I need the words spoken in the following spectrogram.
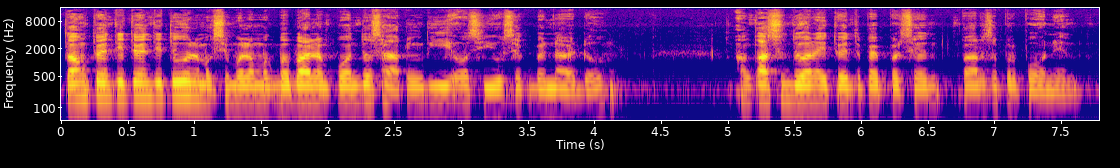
Taong 2022, na magsimulang magbaba ng pondo sa aking DO, si Yusek Bernardo. Ang kasunduan ay 25% para sa proponent.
